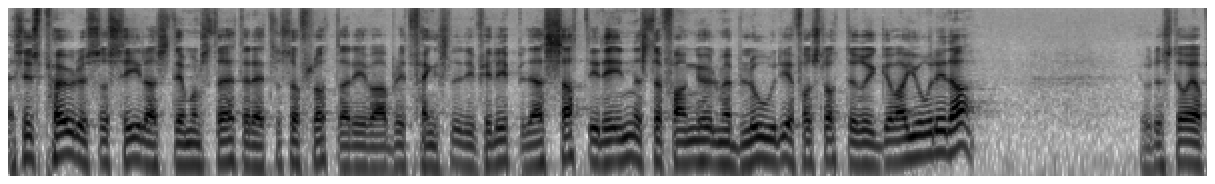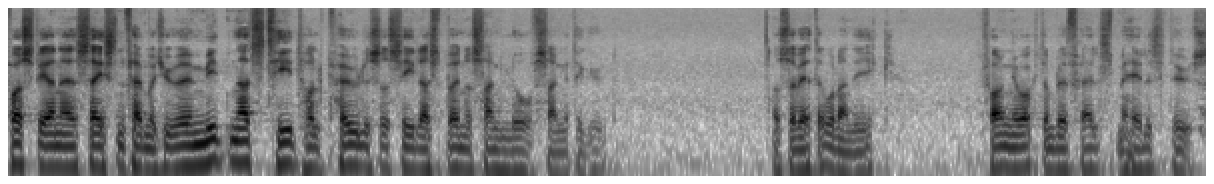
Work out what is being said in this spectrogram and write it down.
Jeg syns Paulus og Silas demonstrerte dette så flott da de var blitt fengslet i Filippi. Der satt de i det innerste fangehull med blodige, forslåtte rygger. Hva gjorde de da? Jo, Det står i Apostelgjerne 16,25. Ved midnattstid holdt Paulus og Silas bønn og sang lovsanger til Gud. Og så vet dere hvordan det gikk. Fangevokteren ble frelst med hele sitt hus.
